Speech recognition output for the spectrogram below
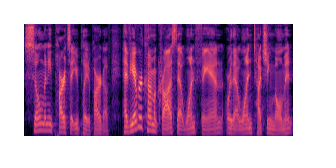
so many parts that you played a part of. Have you ever come across that one fan or that one touching moment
